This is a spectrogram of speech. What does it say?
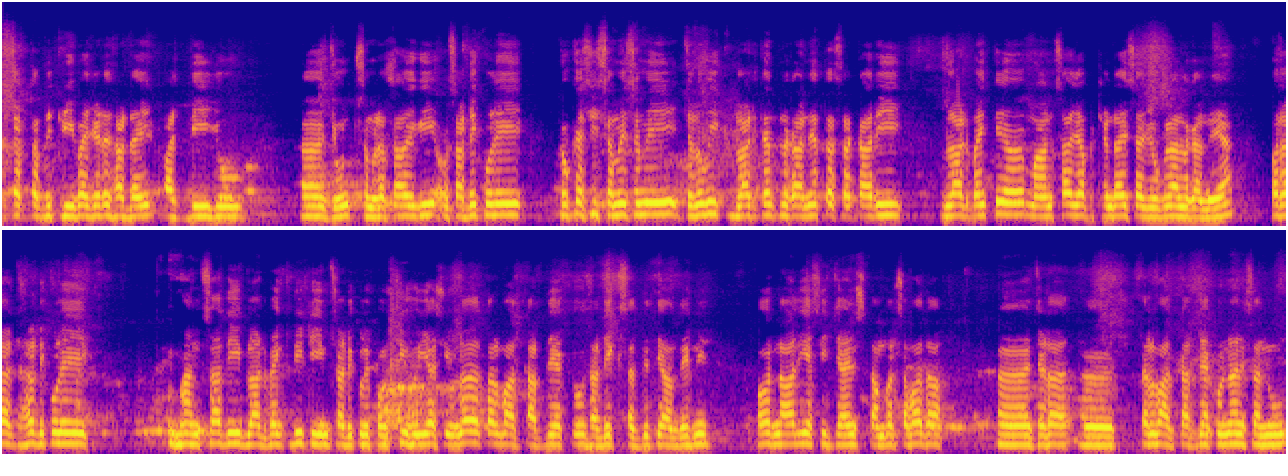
75 ਦੇ ਕਰੀਬ ਹੈ ਜਿਹੜੇ ਸਾਡਾ ਅੱਜ ਦੀ ਜੋ ਅ, ਯੂਨਿਟ ਸਮਰੱਥਾ ਹੋਏਗੀ। ਔਰ ਸਾਡੇ ਕੋਲੇ ਕਿਉਂਕਿ ਅਸੀਂ ਸਮੇਂ-ਸਮੇਂ ਜਦੋਂ ਵੀ ਇੱਕ ਬਲੱਡ ਕੈਂਪ ਲਗਾਉਂਦੇ ਹਾਂ ਤਾਂ ਸਰਕਾਰੀ ਬਲੱਡ ਬੈਂਕ ਮਾਨਸਾ ਜਾਂ ਬਠਿੰਡਾ ਦੇ ਸਹਿਯੋਗ ਨਾਲ ਲਗਾਉਂਦੇ ਹਾਂ। ਪਰ ਅੱਜ ਸਾਡੇ ਕੋਲੇ ਮਾਨਸਾ ਦੀ ਬਲੱਡ ਬੈਂਕ ਦੀ ਟੀਮ ਸਾਡੇ ਕੋਲੇ ਪਹੁੰਚੀ ਹੋਈ ਹੈ। ਅਸੀਂ ਉਹਨਾਂ ਦਾ ਧੰਨਵਾਦ ਕਰਦੇ ਹਾਂ ਕਿ ਉਹ ਸਾਡੇ ਇੱਕ ਸੱਦੇ ਤੇ ਆਉਂਦੇ ਨੇ। ਔਰ ਨਾਲ ਹੀ ਅਸੀਂ ਜੈਨ ਸਤੰਬਰ ਸਭਾ ਦਾ ਜਿਹੜਾ ਧੰਨਵਾਦ ਕਰਦੇ ਹਾਂ ਕਿ ਉਹਨਾਂ ਨੇ ਸਾਨੂੰ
